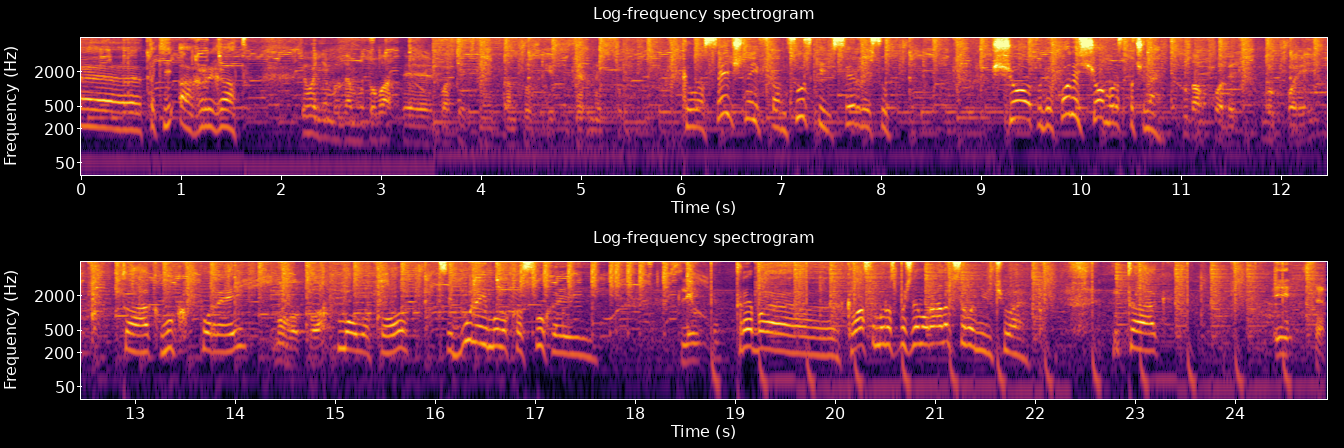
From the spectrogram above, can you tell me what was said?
е, такий агрегат. Сьогодні будемо готувати класичний французький сирний суп. Класичний французький сирний суп. Що туди входить, що ми розпочинаємо? Туди входить лук порій, Так, лук порей, молоко, молоко, цибуля і молоко. Слухай, слівки, треба е, класно ми розпочнемо ранок сьогодні, відчуваю. Так, і сир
